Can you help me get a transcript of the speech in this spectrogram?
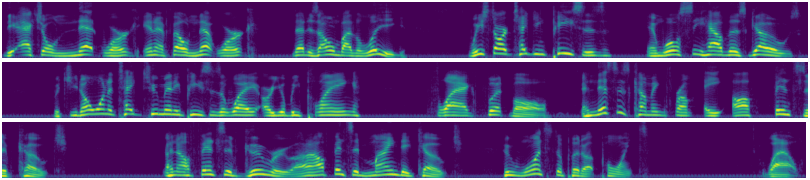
the actual network, NFL network that is owned by the league. We start taking pieces and we'll see how this goes. But you don't want to take too many pieces away or you'll be playing flag football. And this is coming from a offensive coach. An offensive guru, an offensive minded coach who wants to put up points. Wow.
